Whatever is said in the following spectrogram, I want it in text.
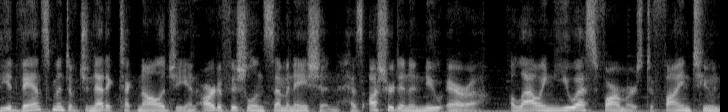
The advancement of genetic technology and artificial insemination has ushered in a new era, allowing U.S. farmers to fine-tune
